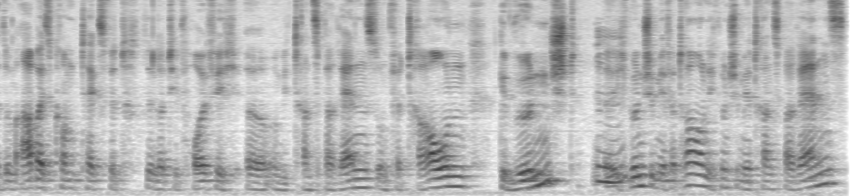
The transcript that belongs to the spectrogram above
also im Arbeitskontext wird relativ häufig äh, irgendwie Transparenz und Vertrauen gewünscht. Mhm. ich wünsche mir Vertrauen, ich wünsche mir Transparenz.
